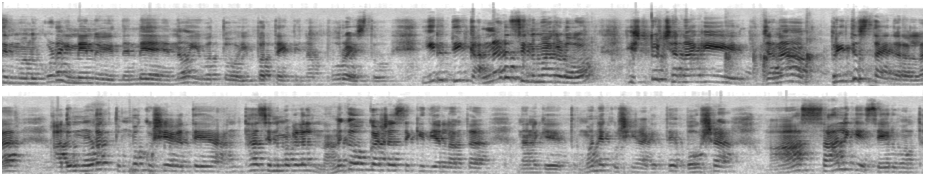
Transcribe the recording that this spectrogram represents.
ಸಿನಿಮಾನು ಕೂಡ ಇನ್ನೇನು ನಿನ್ನೆನೋ ಇವತ್ತು ಇಪ್ಪತ್ತೈದು ದಿನ ಪೂರೈಸ್ತು ಈ ರೀತಿ ಕನ್ನಡ ಸಿನಿಮಾಗಳು ಇಷ್ಟು ಚೆನ್ನಾಗಿ ಜನ ಪ್ರೀತಿಸ್ತಾ ಇದ್ದಾರಲ್ಲ, ಅದನ್ನ ನೋಡೋಕೆ ತುಂಬ ಖುಷಿ ಆಗುತ್ತೆ. ಅಂಥ ಸಿನಿಮಾಗಳಲ್ಲಿ ನನಗೆ ಅವಕಾಶ ಸಿಕ್ಕಿದೆಯಲ್ಲ ಅಂತ ನನಗೆ ತುಂಬಾ ಖುಷಿ ಆಗುತ್ತೆ. ಬಹುಶಃ ಆ ಸಾಲಿಗೆ ಸೇರುವಂಥ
